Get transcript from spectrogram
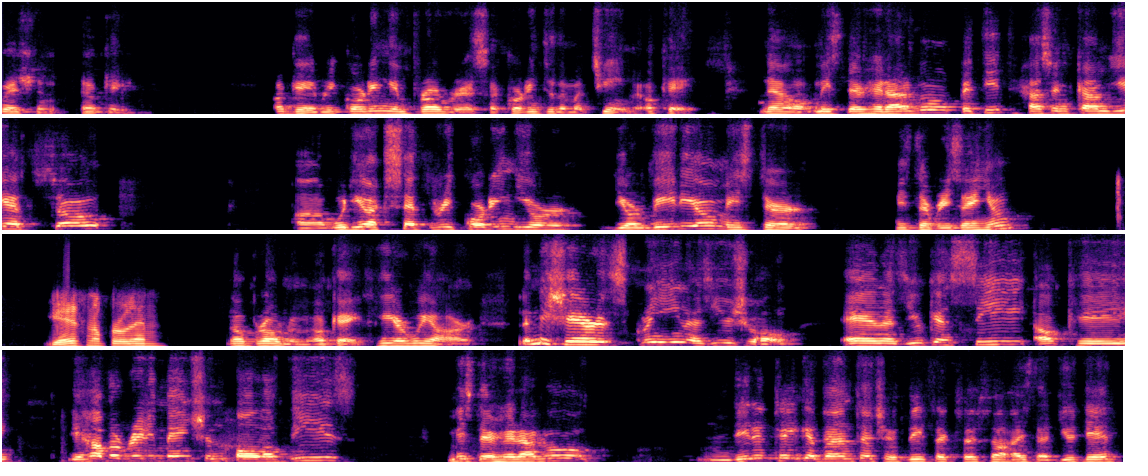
question. Okay. Okay, recording in progress according to the machine. Okay. Now, Mr. Gerardo Petit hasn't come yet, so uh, would you accept recording your your video, Mr. Mr. Briseño? Yes, no problem. No problem. Okay, here we are. Let me share the screen as usual. And as you can see, okay, you have already mentioned all of these. Mr. Gerardo didn't take advantage of this exercise that you did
